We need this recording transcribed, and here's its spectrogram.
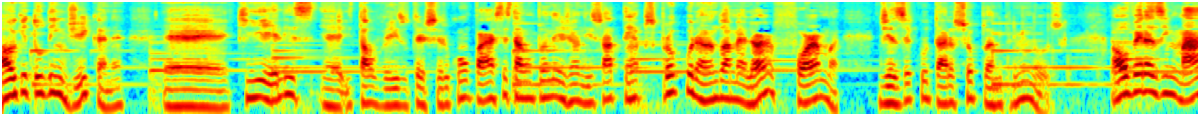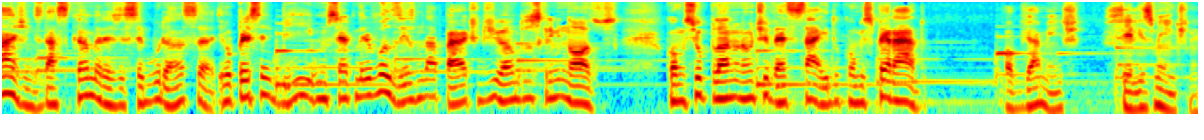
Ao que tudo indica, né, é, que eles é, e talvez o terceiro comparsa estavam planejando isso há tempos, procurando a melhor forma de executar o seu plano criminoso. Ao ver as imagens das câmeras de segurança, eu percebi um certo nervosismo da parte de ambos os criminosos, como se o plano não tivesse saído como esperado. Obviamente, felizmente, né?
